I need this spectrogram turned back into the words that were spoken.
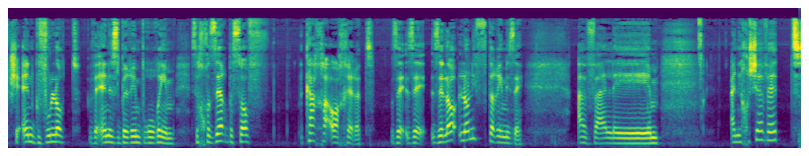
כשאין גבולות ואין הסברים ברורים, זה חוזר בסוף ככה או אחרת. זה, זה, זה לא, לא נפטרים מזה. אבל אה, אני חושבת,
